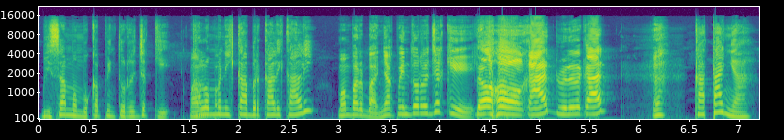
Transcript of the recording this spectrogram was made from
bisa membuka pintu rezeki. Kalau menikah berkali-kali, memperbanyak pintu rezeki. Tuh kan, bener kan? Hah? Katanya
